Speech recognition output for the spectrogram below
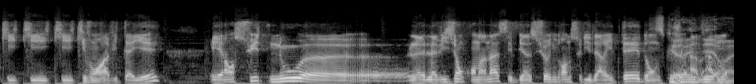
qui, qui, qui, qui, vont ravitailler. Et ensuite, nous, euh, la, la, vision qu'on en a, c'est bien sûr une grande solidarité. Donc, à, dire, à, ouais.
